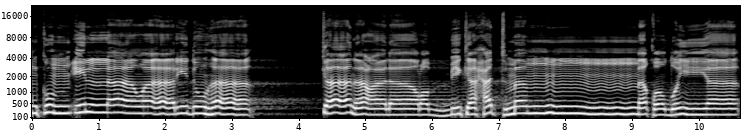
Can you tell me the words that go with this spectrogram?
منكم إلا واردها. كان على ربك حتما مقضيا.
